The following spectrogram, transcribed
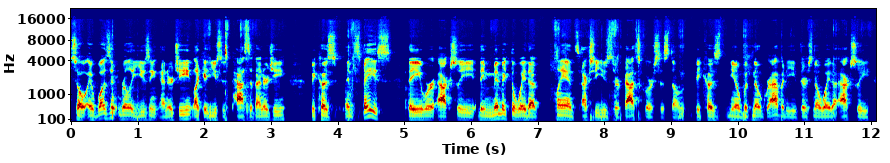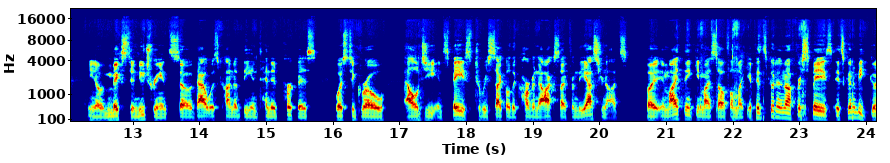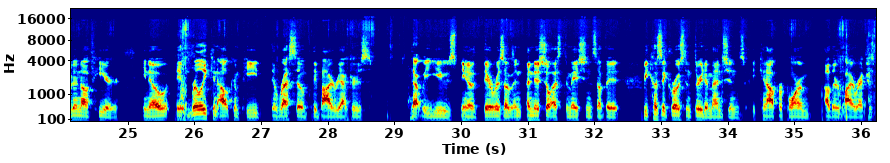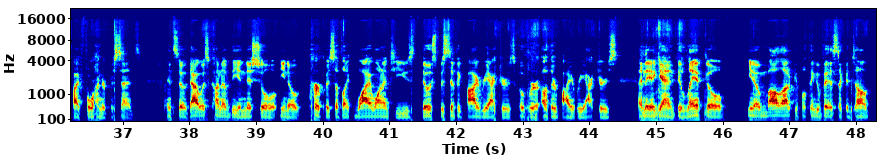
So it wasn't really using energy, like it uses passive energy because in space they were actually they mimic the way that plants actually use their vascular system because you know with no gravity there's no way to actually you know mix the nutrients. So that was kind of the intended purpose was to grow algae in space to recycle the carbon dioxide from the astronauts. But in my thinking to myself i'm like if it's good enough for space it's going to be good enough here. You know it really can outcompete the rest of the bioreactors that we use. You know there was an initial estimations of it because it grows in three dimensions, it can outperform other bioreactors by 400%. And so that was kind of the initial, you know, purpose of like why I wanted to use those specific bioreactors over other bioreactors. And then again, the landfill, you know, a lot of people think of it as like a dump.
